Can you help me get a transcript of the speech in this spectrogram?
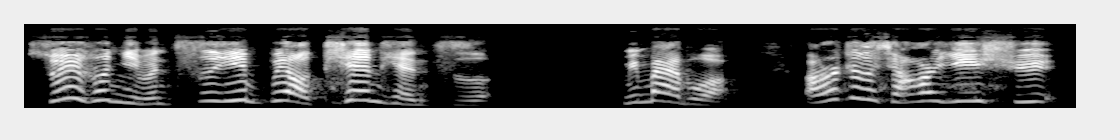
所以说你们滋阴不要天天滋，明白不？老师这个小孩阴虚，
